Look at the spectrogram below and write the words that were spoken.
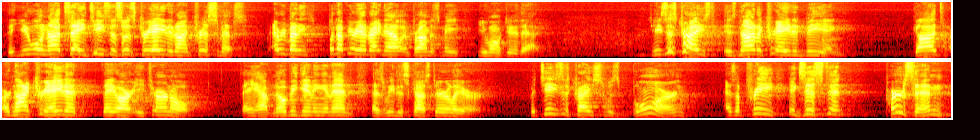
that you will not say Jesus was created on Christmas. Everybody, put up your hand right now and promise me you won't do that. Jesus Christ is not a created being. Gods are not created, they are eternal. They have no beginning and end, as we discussed earlier. But Jesus Christ was born as a pre existent person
